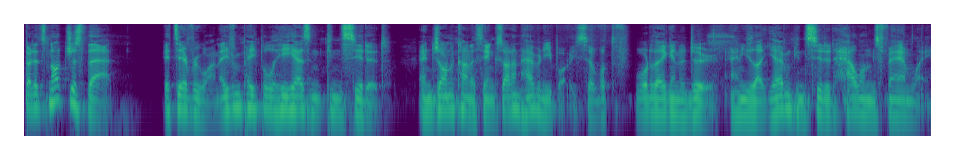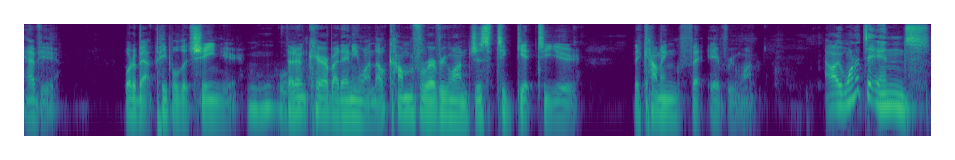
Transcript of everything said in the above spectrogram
but it's not just that; it's everyone, even people he hasn't considered. And John kind of thinks, I don't have anybody, so what? The, f- what are they going to do? And he's like, You haven't considered Helen's family, have you? What about people that she knew? They don't care about anyone. They'll come for everyone just to get to you. They're coming for everyone. I wanted to end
